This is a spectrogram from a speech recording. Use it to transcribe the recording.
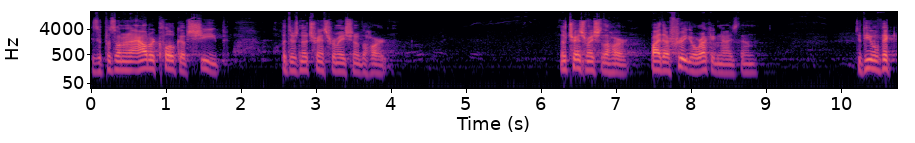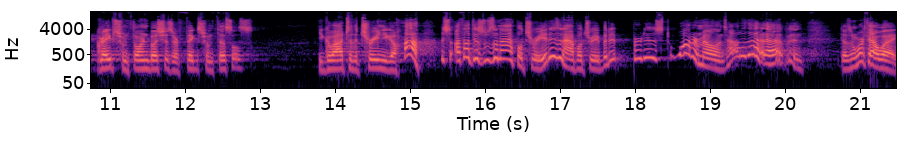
is it puts on an outer cloak of sheep, but there's no transformation of the heart. No transformation of the heart. By their fruit, you'll recognize them. Do people pick grapes from thorn bushes or figs from thistles? You go out to the tree and you go, huh, this, I thought this was an apple tree. It is an apple tree, but it produced watermelons. How did that happen? It doesn't work that way.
